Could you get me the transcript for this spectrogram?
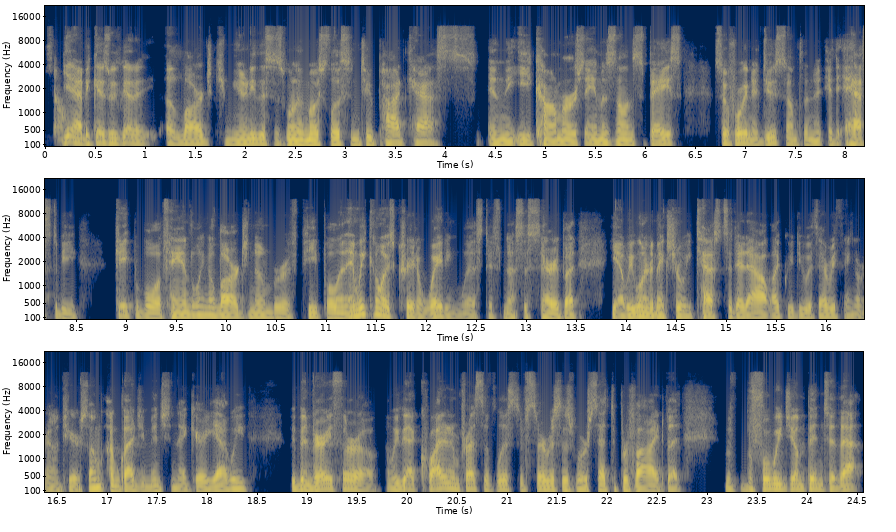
So. Yeah, because we've got a, a, large community. This is one of the most listened to podcasts in the e-commerce Amazon space. So if we're going to do something, it has to be capable of handling a large number of people. And, and we can always create a waiting list if necessary. But yeah, we wanted to make sure we tested it out like we do with everything around here. So I'm, I'm glad you mentioned that, Gary. Yeah, we we've been very thorough and we've got quite an impressive list of services we're set to provide. But before we jump into that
